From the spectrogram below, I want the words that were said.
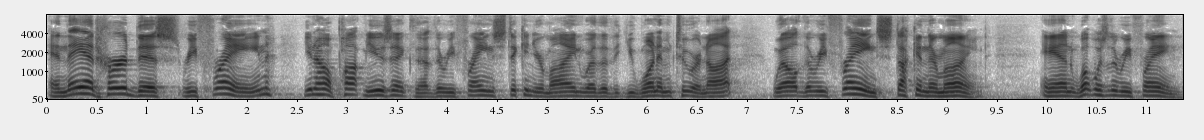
And they had heard this refrain. You know how pop music, the, the refrains stick in your mind whether you want them to or not? Well, the refrain stuck in their mind. And what was the refrain?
